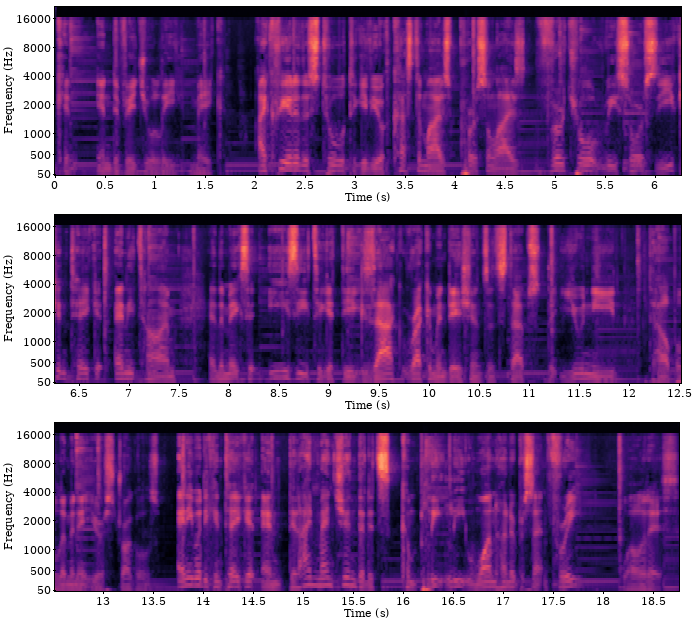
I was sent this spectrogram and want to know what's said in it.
can individually make. I created this tool to give you a customized, personalized virtual resource that you can take at any time and that makes it easy to get the exact recommendations and steps that you need to help eliminate your struggles. Anybody can take it, and did I mention that it's completely 100% free? Well, it is.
